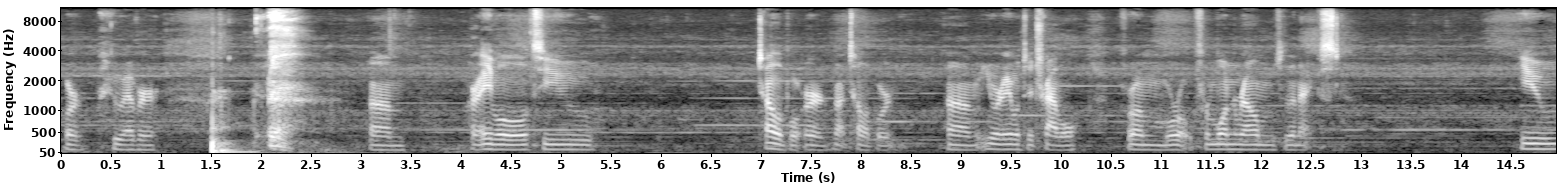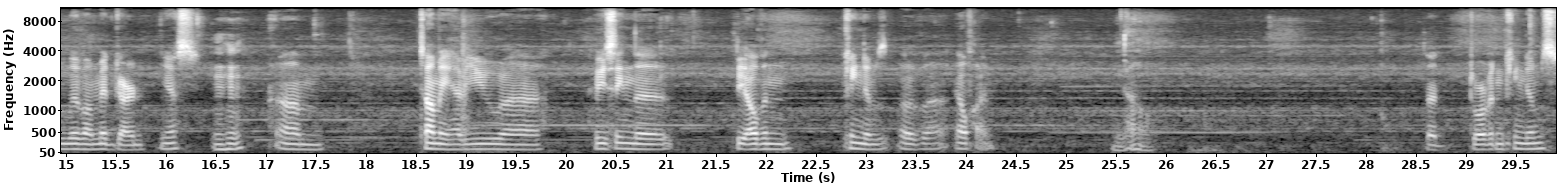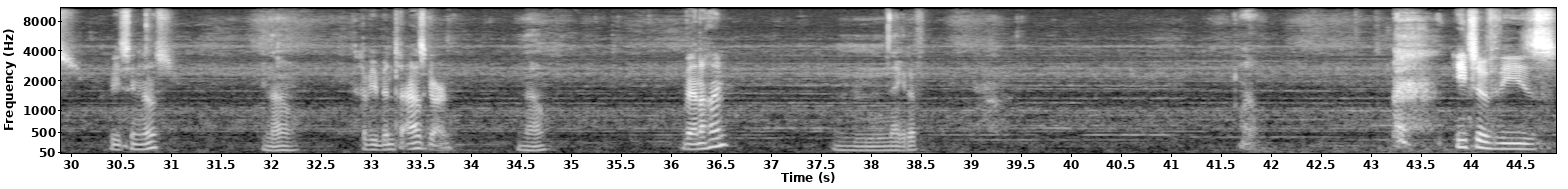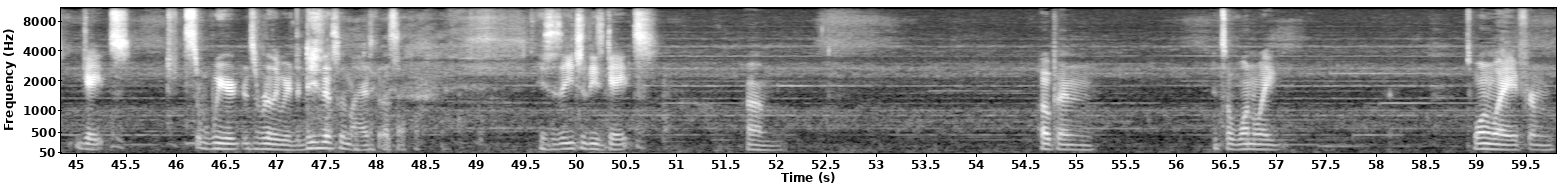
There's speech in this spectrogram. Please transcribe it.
or whoever um, are able to teleport or not teleport. Um, you were able to travel from world from one realm to the next. You live on Midgard, yes? Mm-hmm. Um, tell me, have you uh, have you seen the the elven kingdoms of uh, Elfheim? No. The dwarven kingdoms? Have you seen those? No. Have you been to Asgard? No. Vanaheim? Mm, negative. Each of these gates. It's weird. It's really weird to do this with my eyes closed. He says each of these gates um, open. It's a one way. It's one way from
